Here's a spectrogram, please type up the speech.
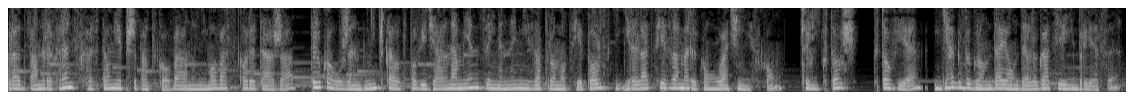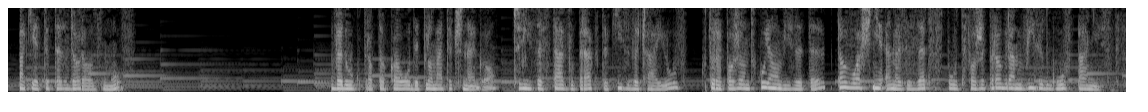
Radwan Rechrensheff to nie przypadkowa anonimowa z korytarza, tylko urzędniczka odpowiedzialna m.in. za promocję Polski i relacje z Ameryką Łacińską, czyli ktoś, kto wie, jak wyglądają delegacje i briefy, pakiety test do rozmów, Według protokołu dyplomatycznego, czyli zestawu praktyk i zwyczajów, które porządkują wizyty, to właśnie MSZ współtworzy program wizyt głów państw.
